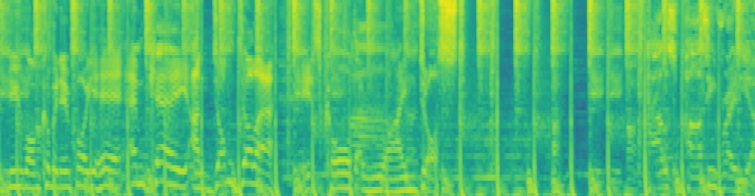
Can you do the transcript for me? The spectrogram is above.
One coming in for you here. MK and Dom Dolla. It's called Rhyme Dust. House Party Radio.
